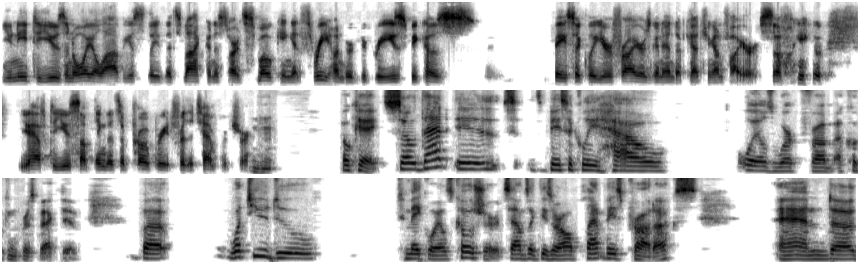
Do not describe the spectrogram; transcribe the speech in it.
you need to use an oil, obviously, that's not going to start smoking at 300 degrees because basically your fryer is going to end up catching on fire. So you you have to use something that's appropriate for the temperature. Mm-hmm. Okay, so that is basically how oils work from a cooking perspective. But what do you do to make oils kosher? It sounds like these are all plant based products, and uh,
